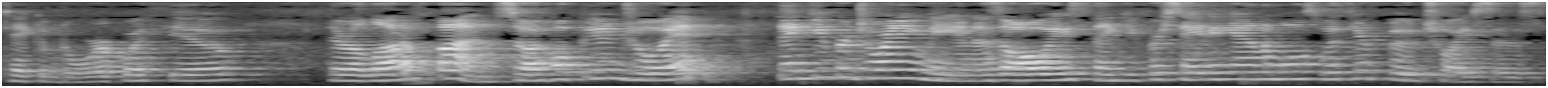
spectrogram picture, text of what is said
Take them to work with you. They're a lot of fun. So I hope you enjoy it. Thank you for joining me. And as always, thank you for saving animals with your food choices.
